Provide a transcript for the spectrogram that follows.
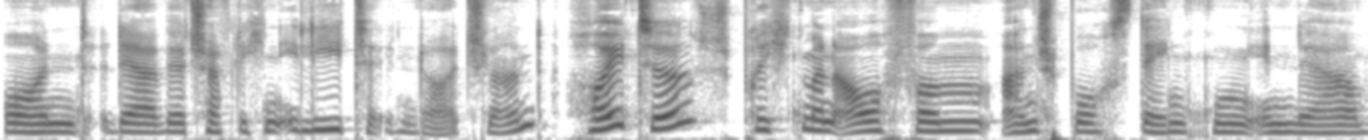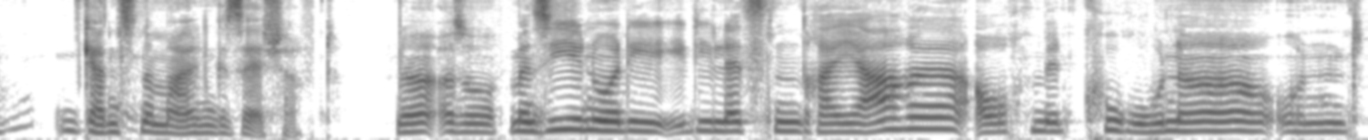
und der wirtschaftlichen Elite in Deutschland. Heute spricht man auch vom Anspruchsdenken in der ganz normalen Gesellschaft. Ne, also man sieht nur die, die letzten drei Jahre, auch mit Corona und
